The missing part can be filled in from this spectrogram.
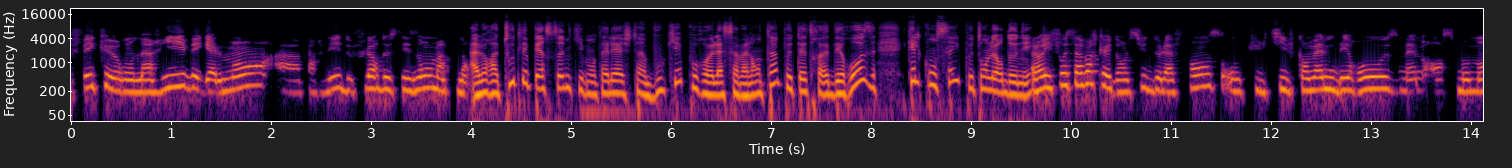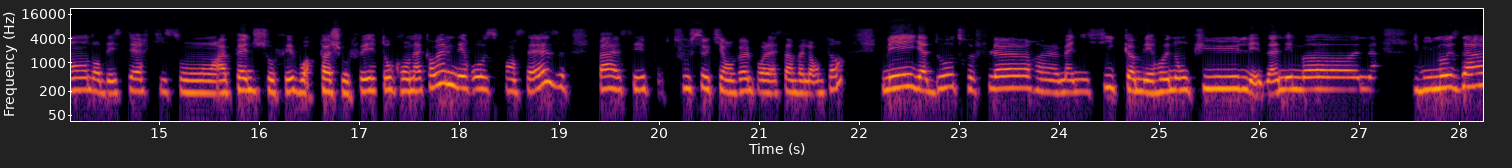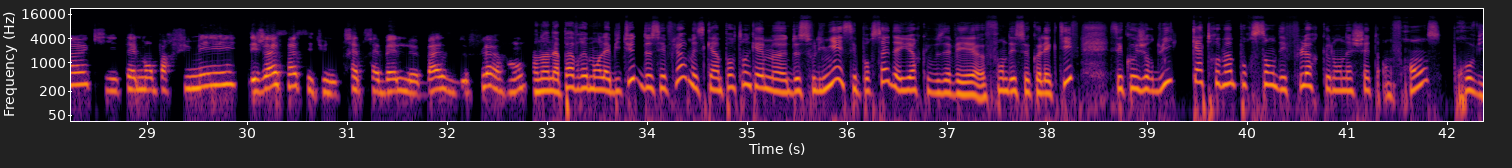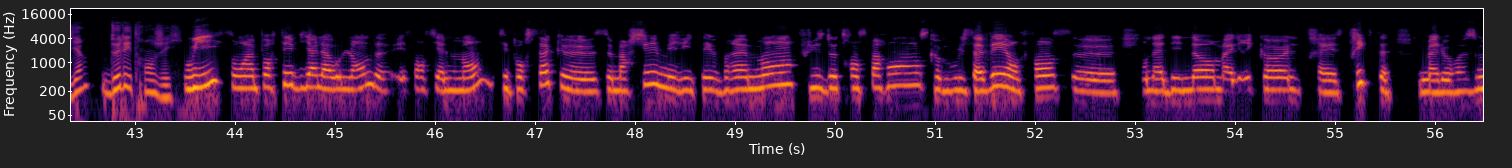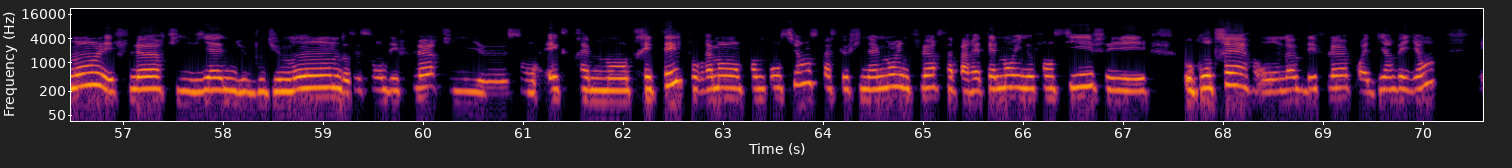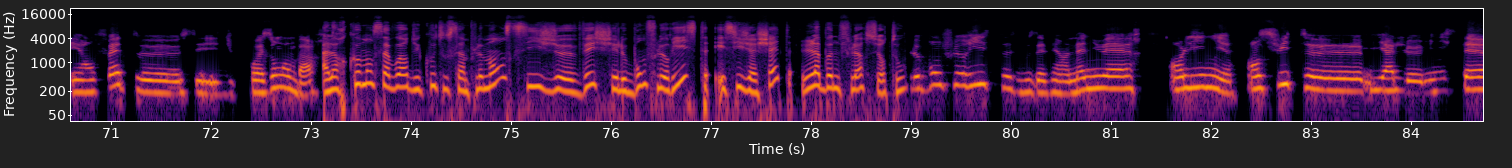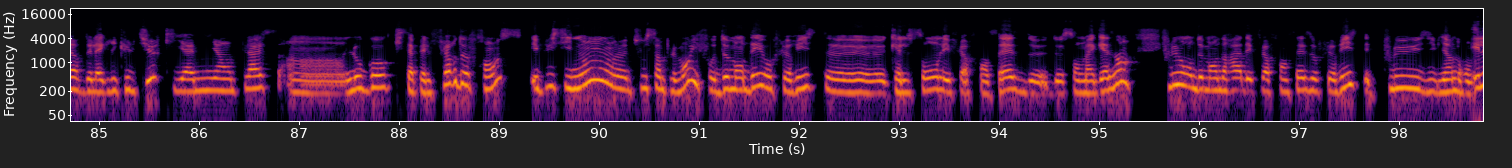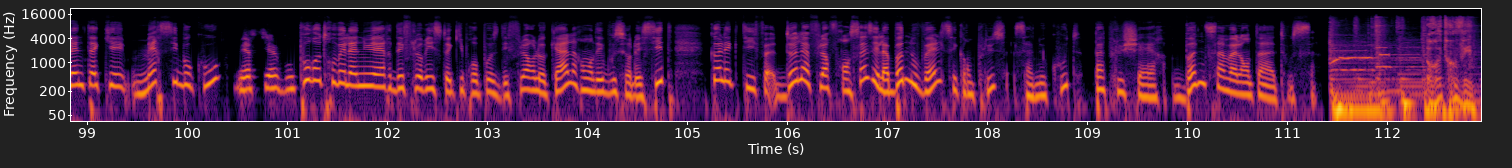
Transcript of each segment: fait qu'on arrive également à parler de fleurs de saison maintenant. Alors à toutes les personnes qui vont aller acheter un bouquet pour la Saint-Valentin, peut-être des roses, quels conseils peut-on leur donner? Alors il faut savoir que dans le sud de la France, on cultive quand même des roses, même en ce moment, dans des serres qui sont à peine chauffées, voire pas chauffées. Donc, on a quand même des roses françaises, pas assez pour tous ceux qui en veulent pour la Saint-Valentin, mais il y a d'autres fleurs euh, magnifiques comme les renoncules, les anémones, du mimosa qui est tellement parfumé. Déjà, ça, c'est une très très belle base de fleurs. Hein. On n'en a pas vraiment l'habitude de ces fleurs, mais ce qui est important quand même de souligner, et c'est pour ça d'ailleurs que vous avez euh, fondé ce collectif, c'est qu'aujourd'hui, 80% des fleurs que l'on achète en France provient de l'étranger. Oui, sont importées via la Hollande essentiellement. C'est pour ça que ce marché méritait vraiment plus de transparence. Comme vous le savez, en France, euh, on a des normes agricoles très strictes. Malheureusement, les fleurs qui viennent du bout du monde, ce sont des fleurs qui euh, sont extrêmement traitées. Il faut vraiment en prendre conscience parce que finalement, une fleur, ça paraît tellement inoffensif et au contraire, on offre des fleurs pour être bienveillant. Et en fait, euh, c'est du poison en barre. Alors, comment savoir du coup tout simplement si je vais chez le bon fleuriste et si j'achète la bonne fleur surtout? Le bon fleuriste, vous avez un annuaire en ligne. Ensuite, euh, il y a le ministère de l'Agriculture qui a mis en place un logo qui s'appelle Fleurs de France. Et puis sinon, euh, tout simplement, il faut demander au fleuriste euh, quelles sont les fleurs françaises de, de, son magasin. Plus on demandera des fleurs françaises aux fleuristes, et plus ils viendront. Hélène Taquet, merci beaucoup. Merci à vous. Pour retrouver l'annuaire des fleuristes qui proposent des fleurs locales, rendez-vous sur le site collectif de la fleur française. Et la bonne nouvelle, c'est qu'en plus, ça ne coûte pas plus cher. Bonne Saint-Valentin à tous.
